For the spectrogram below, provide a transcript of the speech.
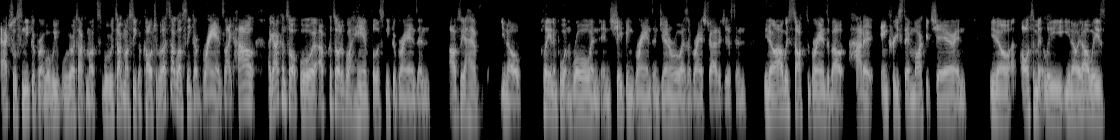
actual sneaker brand well we, we were talking about we were talking about sneaker culture but let's talk about sneaker brands. Like how like i consult for i've consulted for a handful of sneaker brands and obviously i have you know play an important role in, in shaping brands in general as a brand strategist. And, you know, I always talk to brands about how to increase their market share. And, you know, ultimately, you know, it always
